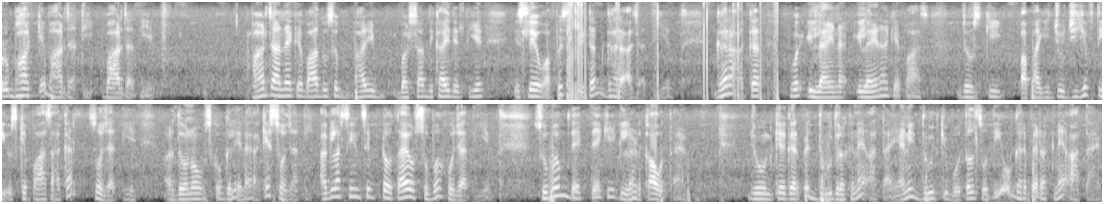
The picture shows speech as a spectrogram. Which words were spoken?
और भाग के बाहर जाती बाहर जाती है। बाहर जाने के बाद उसे भारी बरसात दिखाई देती है, इसलिए वापस रिटर्न घर आ जाती है। घर आकर वो इलाइना इलाइना के पास, जो उसकी पापा की जो जीएफ थी, उसके पास आकर सो जाती है और दोनों उसको गले लगा के सो जाती है। अगला सीन शिफ्ट होता है और सुबह हो जाती है। सुबह हम देखते हैं कि एक लड़का होता है, जो उनके घर पे दूध रखने आता है, यानी दूध की बोतल्स होती है, वो घर पे रखने आता है।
